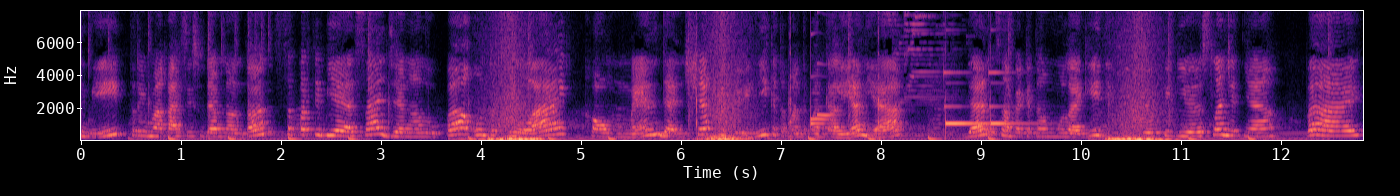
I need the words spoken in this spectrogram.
ini. Terima kasih sudah menonton. Seperti biasa, jangan lupa untuk di like, komen, dan share video ini ke teman-teman kalian ya. Dan sampai ketemu lagi di video-video selanjutnya. Bye!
